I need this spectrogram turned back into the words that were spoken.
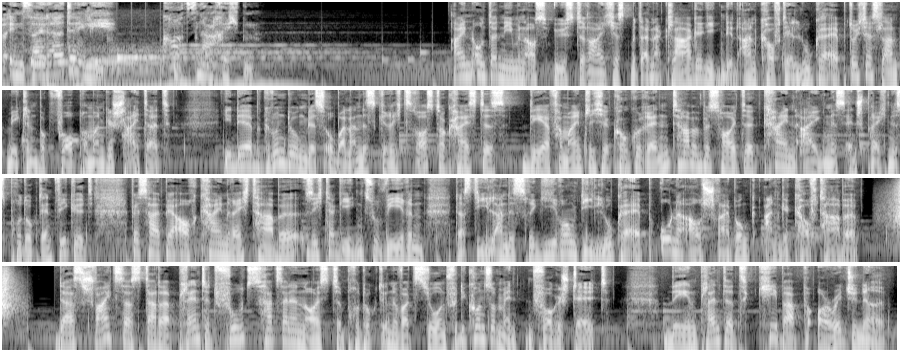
Startup Insider Daily. Kurznachrichten. Ein Unternehmen aus Österreich ist mit einer Klage gegen den Ankauf der Luca-App durch das Land Mecklenburg-Vorpommern gescheitert. In der Begründung des Oberlandesgerichts Rostock heißt es, der vermeintliche Konkurrent habe bis heute kein eigenes entsprechendes Produkt entwickelt, weshalb er auch kein Recht habe, sich dagegen zu wehren, dass die Landesregierung die Luca-App ohne Ausschreibung angekauft habe. Das Schweizer Startup Planted Foods hat seine neueste Produktinnovation für die Konsumenten vorgestellt. Den Planted Kebab Original.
